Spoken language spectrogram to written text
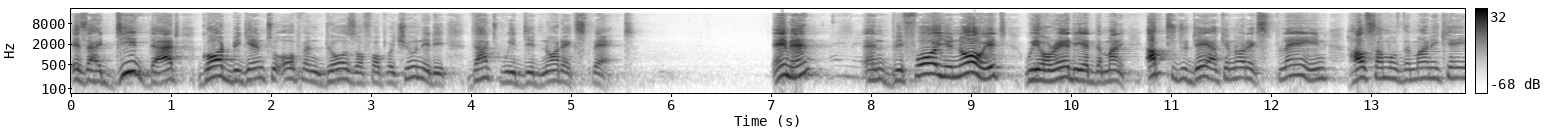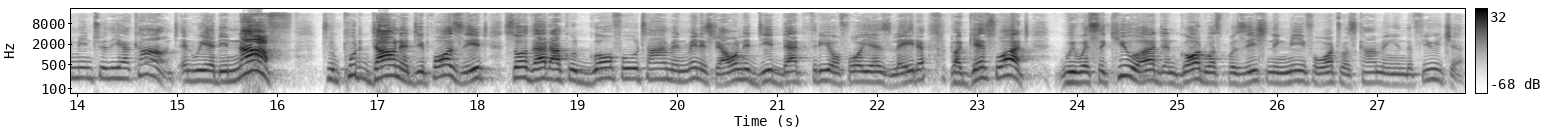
As I did that, God began to open doors of opportunity that we did not expect. Amen? Amen. And before you know it, we already had the money. Up to today, I cannot explain how some of the money came into the account. And we had enough to put down a deposit so that I could go full time in ministry. I only did that three or four years later. But guess what? We were secured and God was positioning me for what was coming in the future.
